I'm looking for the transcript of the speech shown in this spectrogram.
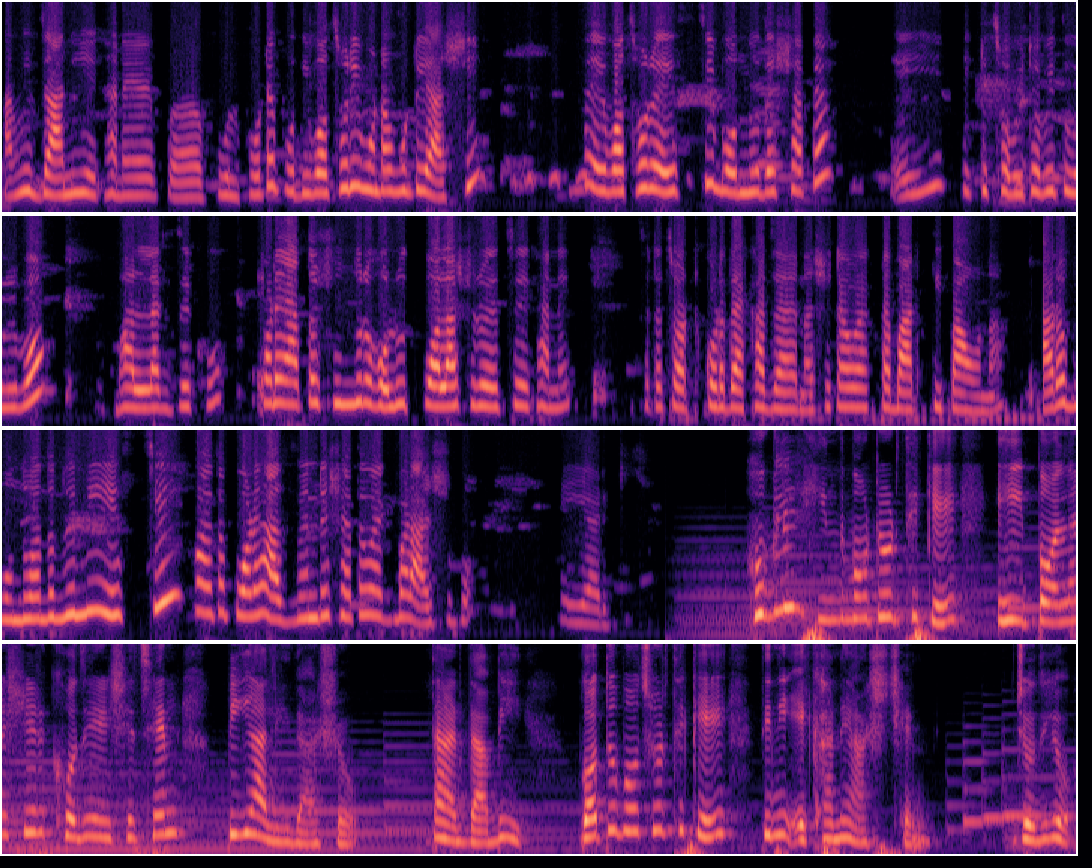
আমি জানি এখানে আহ, ফুল ফোটে। প্রতি বছরই মোটামুটি আসি। এবছর এসেছি বন্ধুদের সাথে। এই একটু ছবি টবি তুলবো। ভালো লাগছে খুব। পরে এত সুন্দর হলুদ পলাশ রয়েছে এখানে। সেটা চট করে দেখা যায় না, সেটাও একটা বাড়তি পাওনা। আরও বন্ধু বান্ধবদের নিয়ে এসেছি, হয়তো পরে হাজবেন্ডের সাথেও একবার আসব। এই আর কি। হুগলির হিন্দ মোটর থেকে এই পলাশের খোঁজে এসেছেন পিয়ালি দাসও। তার দাবি, গত বছর থেকে তিনি এখানে আসছেন। যদিও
